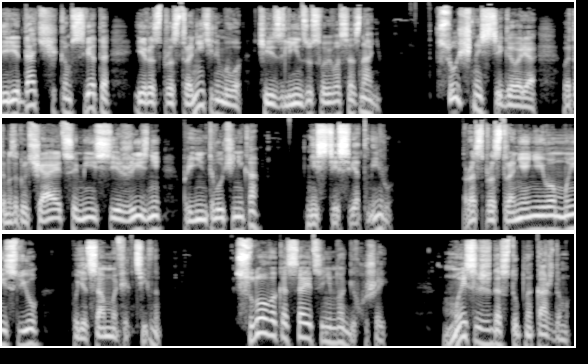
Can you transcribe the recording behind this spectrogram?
передатчиком света и распространителем его через линзу своего сознания. В сущности говоря, в этом заключается миссия жизни принятого ученика — нести свет миру. Распространение его мыслью будет самым эффективным. Слово касается немногих ушей. Мысль же доступна каждому,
